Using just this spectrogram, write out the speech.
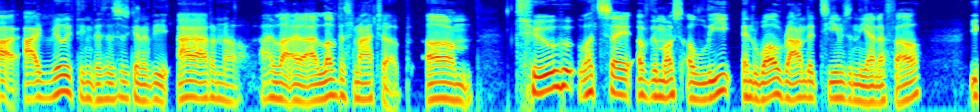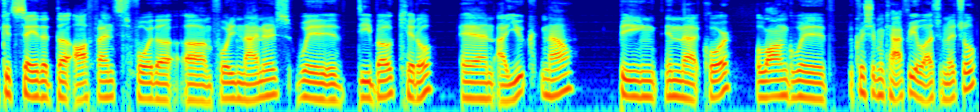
I, I really think that this is going to be I, I don't know I, I love this matchup um two let's say of the most elite and well-rounded teams in the NFL you could say that the offense for the um, 49ers with Deebo, Kittle and Aiyuk now being in that core along with Christian McCaffrey Elijah Mitchell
